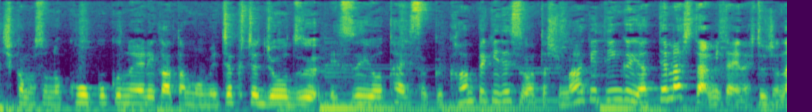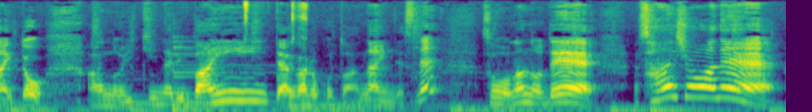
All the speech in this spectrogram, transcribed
しかもその広告のやり方もめちゃくちゃ上手。SEO 対策完璧です。私マーケティングやってました。みたいな人じゃないとあのいきなりバイーンって上がることはないんですね。そうなので最初はね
